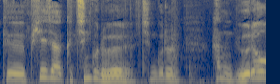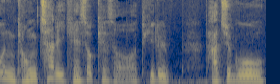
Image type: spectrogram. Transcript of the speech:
그 피해자 그 친구를 친구를 한 의로운 경찰이 계속해서 뒤를 봐주고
